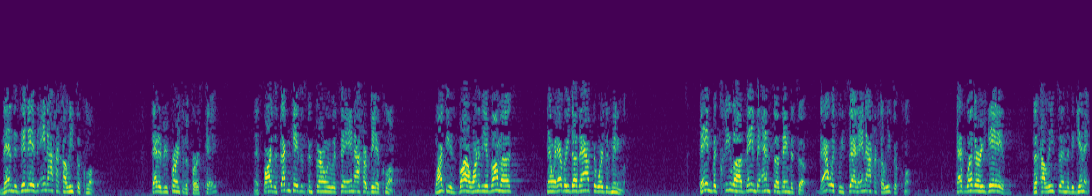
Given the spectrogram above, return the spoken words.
Then the din is Einacha Chalita Klum. That is referring to the first case. As far as the second case is concerned, we would say Einachar Bia Klum. Once he is bar one of the Yavamas, then whatever he does afterwards is meaningless. Bain betchila, bain be'emsa, beso. That which we said, Einachar Chalita Klum. That's whether he gave the Chalitza in the beginning.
